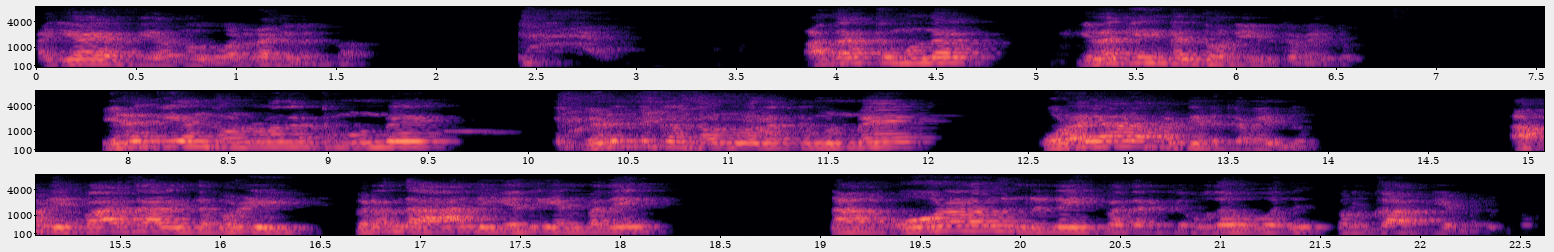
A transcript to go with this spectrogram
ஐயாயிரத்தி இருநூறு வருடங்கள் என்பார். அதற்கு முன்னர் இலக்கியங்கள் தோன்றி இருக்க வேண்டும். இலக்கியம் தோன்றுவதற்கு முன்பே எழுத்துக்கள் தோன்றுவதற்கு முன்பே உரையாடப்பட்டிருக்க வேண்டும். அப்படி பார்த்தால் இந்த மொழி பிறந்த ஆண்டு எது என்பதை நாம் ஓரளவு நிர்ணயிப்பதற்கு உதவுவது தொல்காப்பியம் இருக்கும்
